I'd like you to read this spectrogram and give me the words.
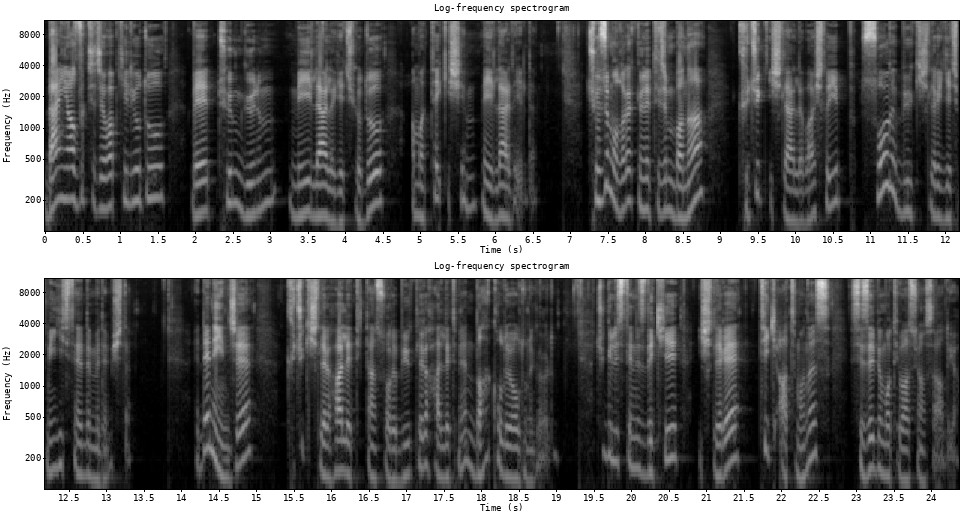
Ben yazdıkça cevap geliyordu ve tüm günüm maillerle geçiyordu ama tek işim mailler değildi. Çözüm olarak yöneticim bana küçük işlerle başlayıp sonra büyük işlere geçmeyi hiç denedin mi demişti. E deneyince küçük işleri hallettikten sonra büyükleri halletmenin daha kolay olduğunu gördüm. Çünkü listenizdeki işlere tik atmanız size bir motivasyon sağlıyor.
